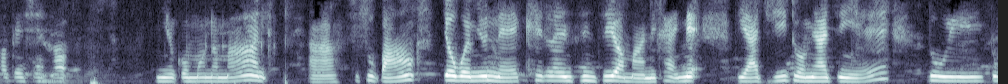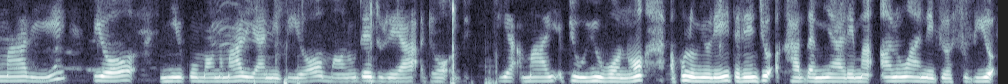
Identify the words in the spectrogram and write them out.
ဟုတ်ကဲ့ရှင်ဟုတ်ညီကောင်မောင်နှမ အာစုစုပေါင်းပျော်ပွဲမျိုးနဲ့ခေလန်ချင်းကြီးရမှာနေခိုင်နဲ့ဒီဟာကြီးတော်များချင်းရဲ့သူတွေသူမတွေပြီးတော့ညီကောင်မောင်နှမတွေကနေပြီးတော့မောင်လို့တဲ့သူတွေကအတော့ဒီကအမကြီးအပြူယူပေါ့နော်အခုလိုမျိုးလေးတရင်ကျွအခါသမများလေးမှာအားလုံးကနေပြီးတော့စုပြီးတော့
